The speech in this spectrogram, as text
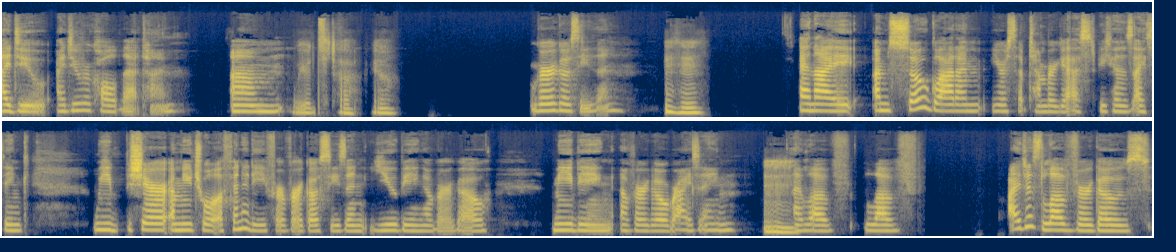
I do I do recall that time. Um weird stuff, yeah. Virgo season. Mm-hmm. And I I'm so glad I'm your September guest because I think we share a mutual affinity for Virgo season, you being a Virgo, me being a Virgo rising. Mm. I love, love, I just love Virgos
